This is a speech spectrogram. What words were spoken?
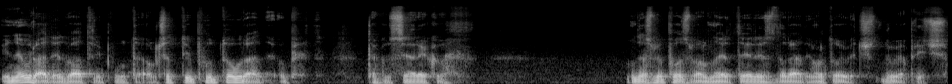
I ne urade dva, tri puta, ali četiri put to urade opet. Tako se ja rekao. Onda smo pozvali na RTRS da radimo, ali to je već druga priča.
